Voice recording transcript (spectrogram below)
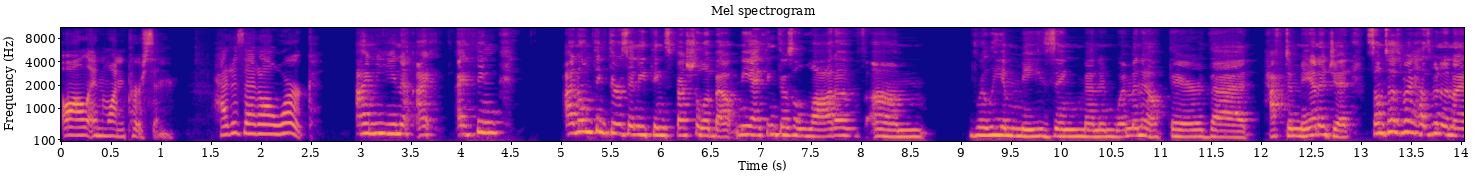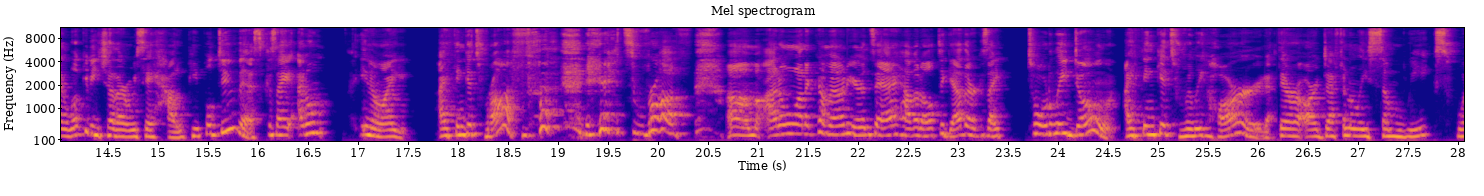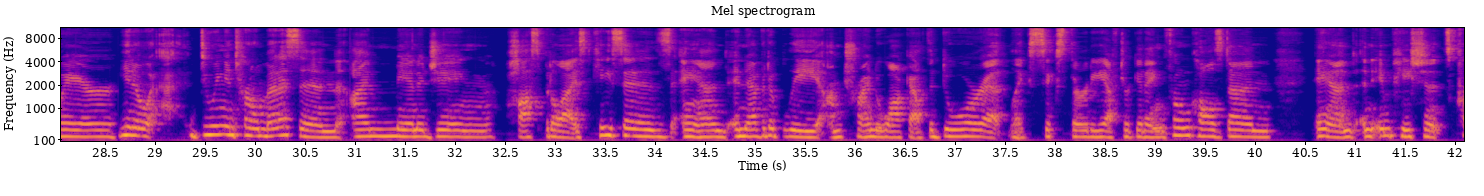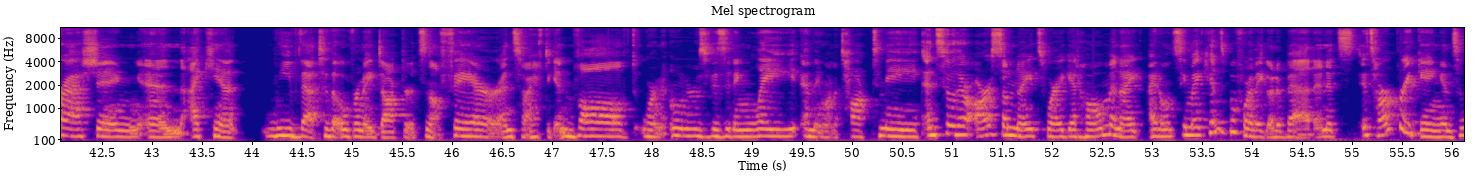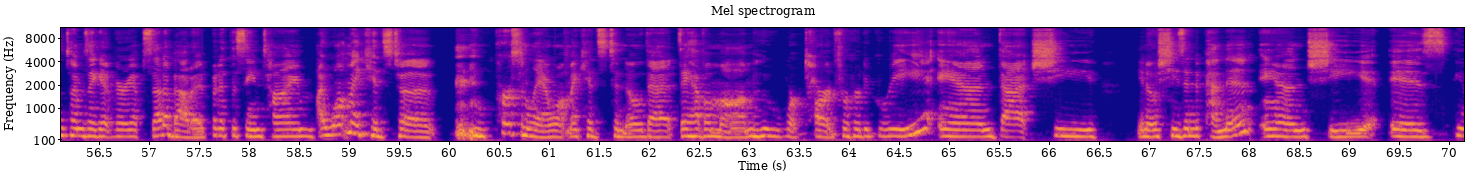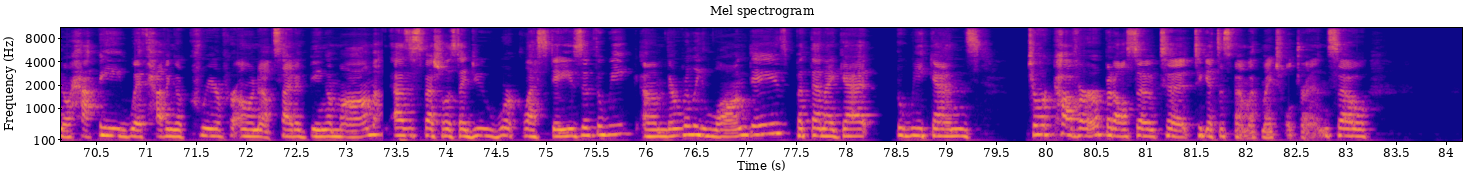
all in one person? How does that all work? I mean, I, I think, I don't think there's anything special about me. I think there's a lot of um, really amazing men and women out there that have to manage it. Sometimes my husband and I look at each other and we say, How do people do this? Because I, I don't, you know, I, I think it's rough. it's rough. Um, I don't want to come out here and say I have it all together because I totally don't. I think it's really hard. There are definitely some weeks where, you know, doing internal medicine, I'm managing hospitalized cases and inevitably I'm trying to walk out the door at like 6:30 after getting phone calls done and an inpatient's crashing and I can't leave that to the overnight doctor. It's not fair. And so I have to get involved, or an owner's visiting late and they want to talk to me. And so there are some nights where I get home and I, I don't see my kids before they go to bed. And it's it's heartbreaking. And sometimes I get very upset about it. But at the same time, I want my kids to personally, I want my kids to know that they have a mom who worked hard for her degree and that she you know she's independent and she is you know happy with having a career of her own outside of being a mom. As a specialist i do work less days of the week. Um, they're really long days but then i get the weekends to recover but also to to get to spend with my children. So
